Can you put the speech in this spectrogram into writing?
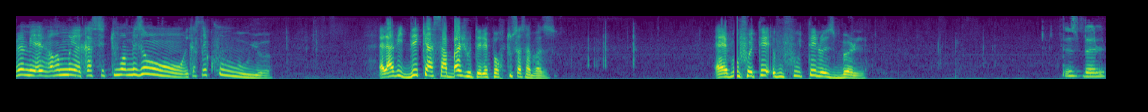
Mais, mais vraiment, il a cassé toute ma maison. Il casse les couilles. Elle habite dès qu'à sa base, je vous téléporte tous à sa base. Et vous foutez, vous foutez le zbeul. Le sbull.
